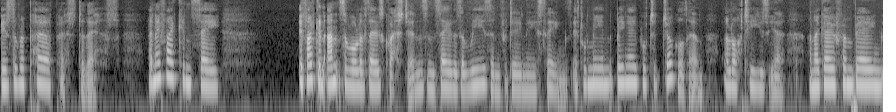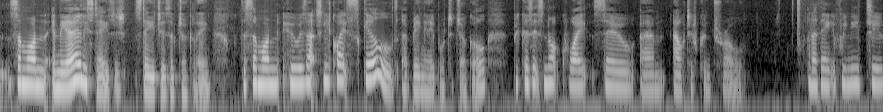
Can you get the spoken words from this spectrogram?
Is there a purpose to this? And if I can say, if I can answer all of those questions and say there's a reason for doing these things, it'll mean being able to juggle them a lot easier. And I go from being someone in the early stages stages of juggling to someone who is actually quite skilled at being able to juggle because it's not quite so um, out of control. And I think if we need to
